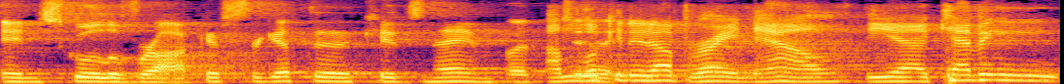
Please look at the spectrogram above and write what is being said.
in School of Rock. I forget the kid's name, but I'm uh, looking it up right now. The uh, Kevin.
